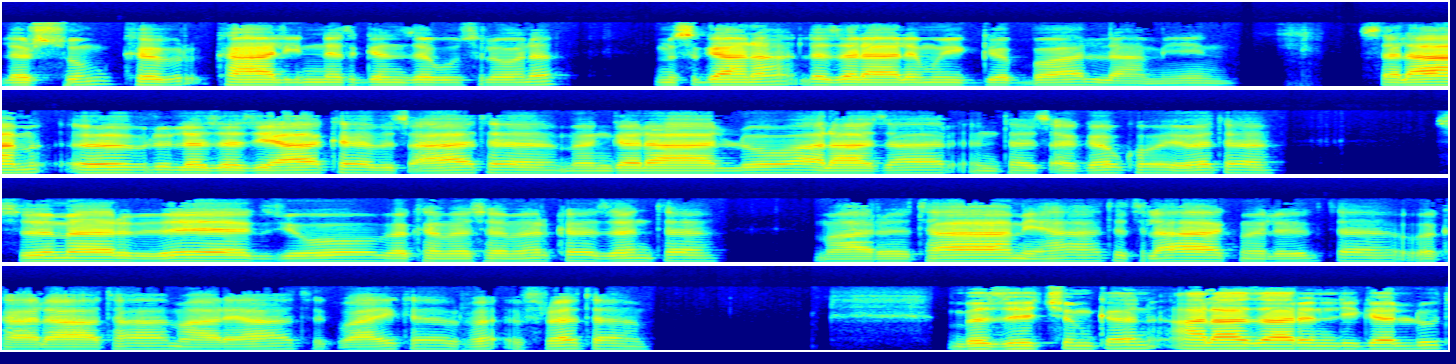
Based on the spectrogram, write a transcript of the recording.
ለእርሱም ክብር ከሃሊነት ገንዘቡ ስለሆነ ምስጋና ለዘላለሙ ይገባዋል። አሜን። ሰላም እብል ለዘዚያከ ብጻተ መንገላሃሎ አልዓዛር እንተ ጸገብኮ ሕይወተ ስመር እግዚኦ በከመሰመርከ ዘንተ ማርታ ሜሃ ትትላክ መልእክተ ወካላታ ማርያ ትቅባይከ እፍረተ። በዚህችም ቀን አልዓዛርን ሊገሉት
